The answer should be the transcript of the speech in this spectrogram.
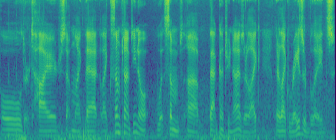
cold or tired or something like that. Like sometimes you know what some uh, backcountry knives are like. They're like razor blades.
